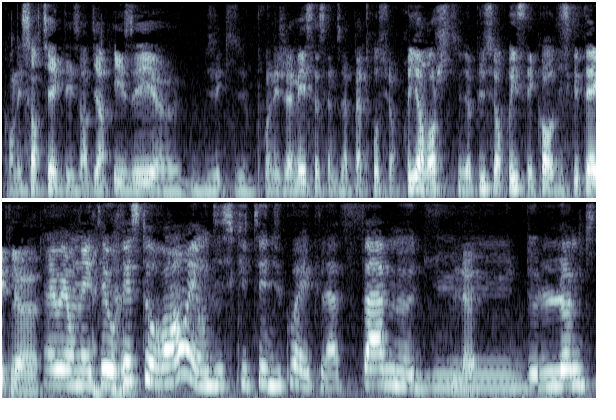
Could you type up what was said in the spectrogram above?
quand on est sorti avec des Indiens aisés, euh, ils disaient qu'ils ne le prenaient jamais. Ça, ça nous a pas trop surpris. En revanche, ce qui nous a plus surpris, c'est quand on discutait avec le, Ah oui, on a été au restaurant et on discutait du coup avec la femme du, La- de l'homme qui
